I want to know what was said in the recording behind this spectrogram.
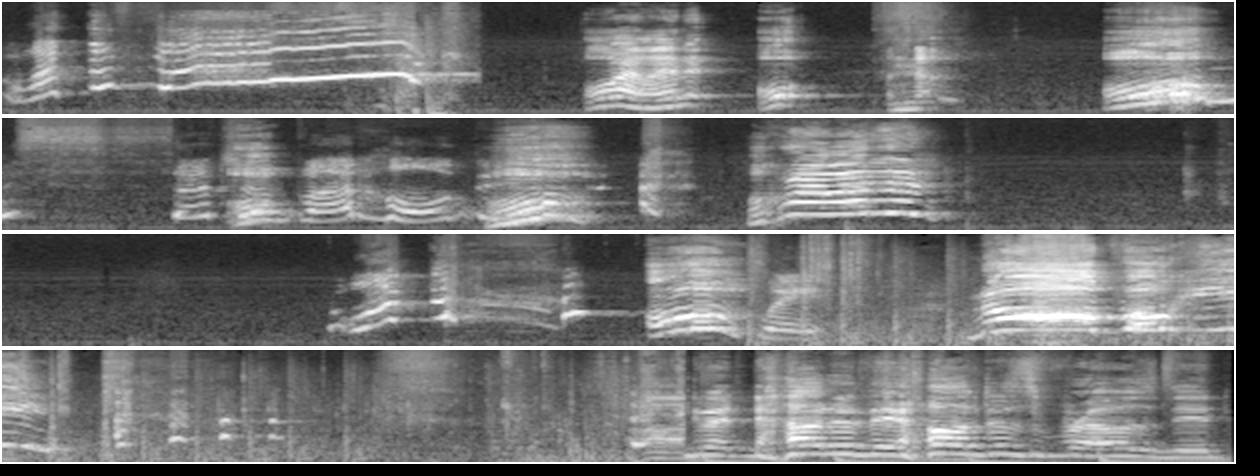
What the fuck? Oh, I landed. Oh, no. Oh, You're such Oh. a butthole, dude. oh. Look where I landed. What? Oh, Wait. no, Poki. oh, but how did they all just froze, dude?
